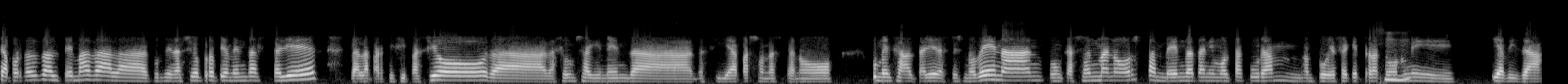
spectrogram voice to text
que porta tot el tema de la coordinació pròpiament dels tallers, de la participació, de, de fer un seguiment de, de si hi ha persones que no comencen el taller i després no venen. Com que són menors, també hem de tenir molta cura en, en poder fer aquest retorn mm -hmm. i, i avisar.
